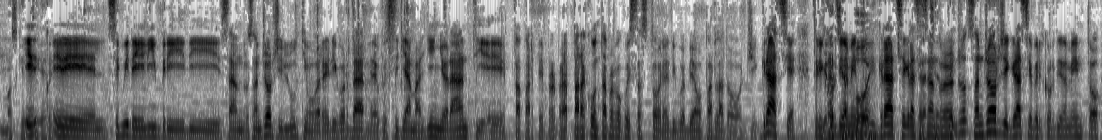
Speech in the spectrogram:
moschettiere. E, e, seguite i libri di Sandro San Giorgi, l'ultimo vorrei ricordarle, che si chiama Gli ignoranti e fa parte, racconta proprio questa storia di cui abbiamo parlato oggi. Grazie per il grazie coordinamento, grazie, grazie, grazie Sandro San Giorgi, grazie per il coordinamento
